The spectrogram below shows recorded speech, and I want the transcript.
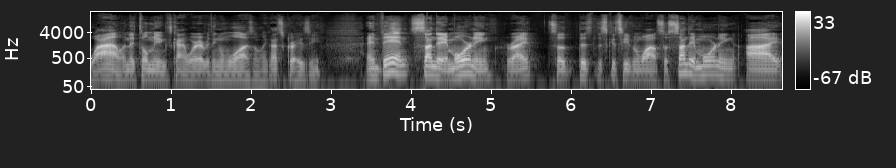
"Wow!" And they told me it's kind of where everything was. I'm like, "That's crazy." And then Sunday morning, right? So this this gets even wild. So Sunday morning, I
